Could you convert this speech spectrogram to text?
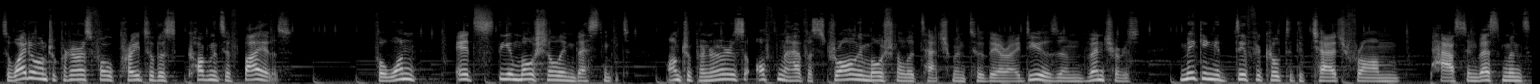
So, why do entrepreneurs fall prey to this cognitive bias? For one, it's the emotional investment. Entrepreneurs often have a strong emotional attachment to their ideas and ventures, making it difficult to detach from past investments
